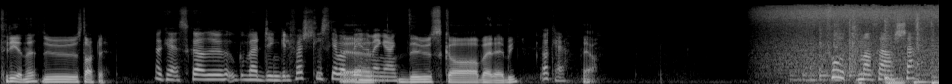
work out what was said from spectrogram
Trine, du starter. Ok, Skal du være jingle først, eller skal jeg bare begynne med en gang? Eh, Du skal bare begynne. Ok. Ja. Fotmassasje.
